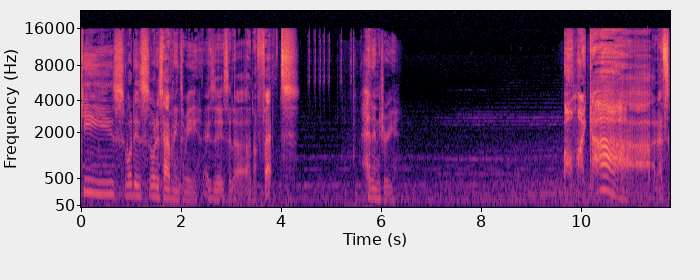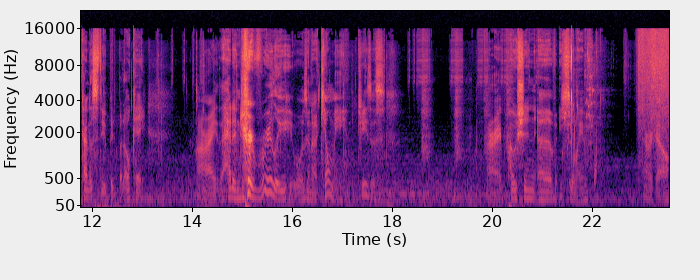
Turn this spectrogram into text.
keys. What is what is happening to me? Is it is it uh, an effect? Head injury. Oh my god, that's kind of stupid, but okay. All right, the head injury really was gonna kill me. Jesus. All right, potion of healing. There we go.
